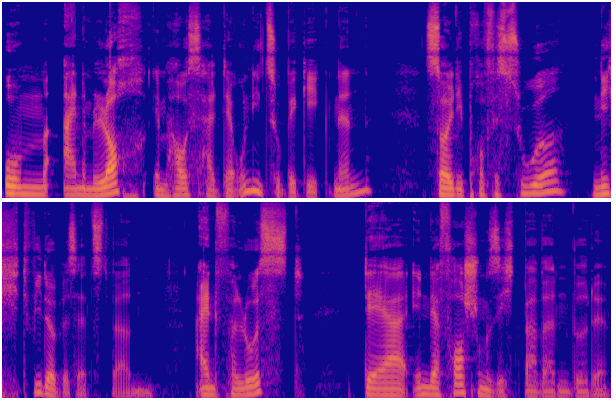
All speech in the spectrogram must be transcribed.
Um einem Loch im Haushalt der Uni zu begegnen, soll die Professur nicht wiederbesetzt werden. Ein Verlust, der in der Forschung sichtbar werden würde.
